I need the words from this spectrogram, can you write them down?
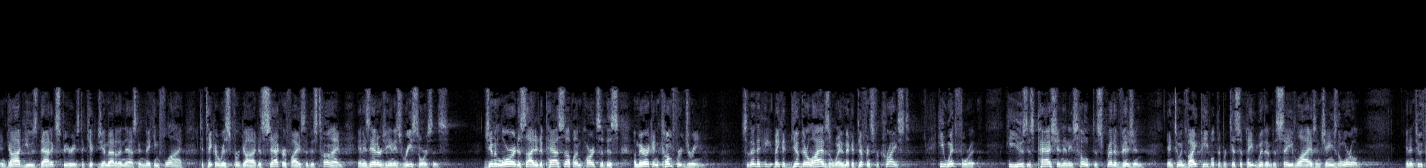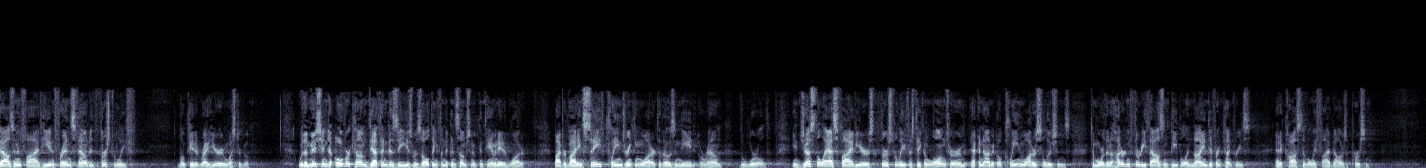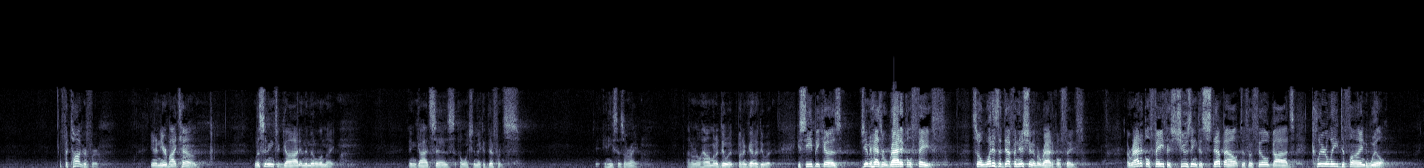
And God used that experience to kick Jim out of the nest and make him fly, to take a risk for God, to sacrifice of his time and his energy and his resources. Jim and Laura decided to pass up on parts of this American comfort dream so that they could give their lives away to make a difference for Christ. He went for it. He used his passion and his hope to spread a vision and to invite people to participate with him to save lives and change the world. And in 2005, he and friends founded Thirst Relief, located right here in Westerville, with a mission to overcome death and disease resulting from the consumption of contaminated water by providing safe, clean drinking water to those in need around the world. In just the last five years, Thirst Relief has taken long-term, economical, clean water solutions to more than 130,000 people in nine different countries at a cost of only $5 a person a photographer in a nearby town listening to God in the middle of the night. And God says, I want you to make a difference. And he says, all right. I don't know how I'm going to do it, but I'm going to do it. You see, because Jim has a radical faith. So what is the definition of a radical faith? A radical faith is choosing to step out to fulfill God's clearly defined will.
